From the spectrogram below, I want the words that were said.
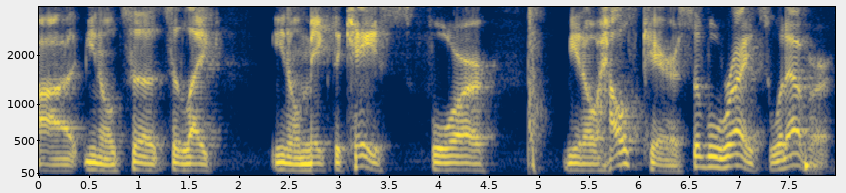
uh, you know, to to like, you know, make the case for, you know, healthcare, civil rights, whatever.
